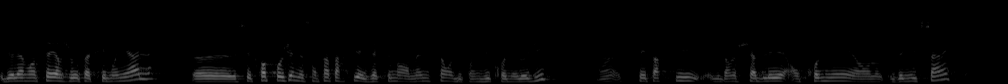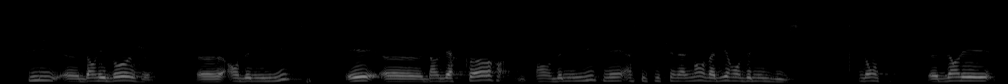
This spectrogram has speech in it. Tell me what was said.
et de l'inventaire géopatrimonial, euh, ces trois projets ne sont pas partis exactement en même temps du point de vue chronologique. Hein. C'est parti dans le Chablais en premier en 2005, puis euh, dans les Bauges euh, en 2008 et dans le Vercors en 2008, mais institutionnellement, on va dire en 2010. Donc, dans les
